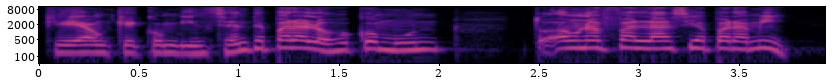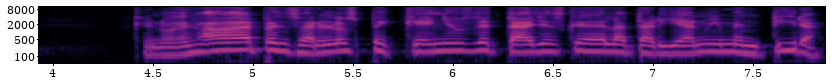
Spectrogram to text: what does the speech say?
que aunque convincente para el ojo común, toda una falacia para mí, que no dejaba de pensar en los pequeños detalles que delatarían mi mentira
